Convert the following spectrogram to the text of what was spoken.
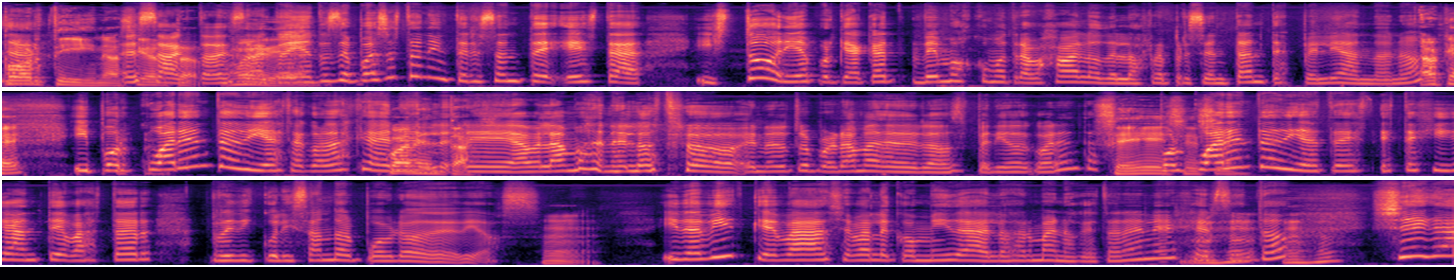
por ti, ¿no es cierto? Exacto, exacto. Y entonces, por eso es tan interesante esta historia, porque acá vemos cómo trabajaba lo de los representantes peleando, ¿no? Ok. Y por 40 días, ¿te acordás que eh, hablamos en el otro en el otro programa de los periodos de 40? Sí, Por 40 días este gigante va a estar ridiculizando al pueblo de Dios. Mm. Y David, que va a llevarle comida a los hermanos que están en el ejército, llega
